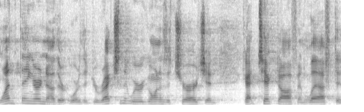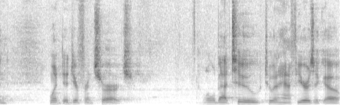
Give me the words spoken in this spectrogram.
one thing or another, or the direction that we were going as a church, and got ticked off and left and went to a different church well, about two, two and a half years ago,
